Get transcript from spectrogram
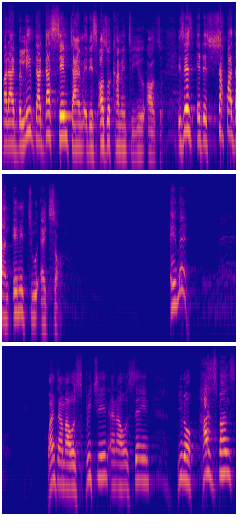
But I believe that that same time it is also coming to you also. It says, It is sharper than any two edged sword. Amen. Amen. One time I was preaching and I was saying, You know, husbands,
